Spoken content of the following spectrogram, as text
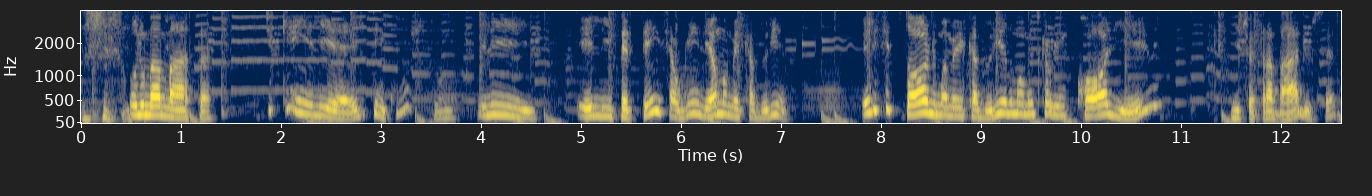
ou numa mata, de quem ele é? Ele tem custo? Ele, ele pertence a alguém? Ele é uma mercadoria? Ele se torna uma mercadoria no momento que alguém colhe ele, isso é trabalho, certo?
